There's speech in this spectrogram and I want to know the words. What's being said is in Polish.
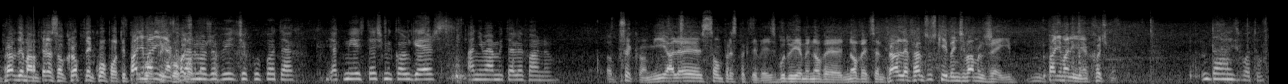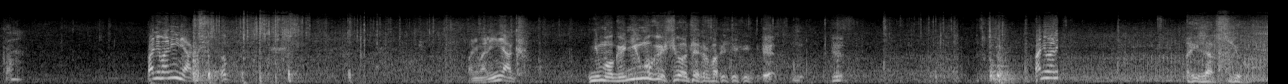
Naprawdę mam teraz okropne kłopoty. Pani Kłopoty, Maliniak, chodź. Pan może powiedzieć o kłopotach. Jak my jesteśmy colgers, a nie mamy telefonu. O, Przykro mi, ale są perspektywy. Zbudujemy nowe, nowe centrale francuskie i będzie wam lżej. Pani Maliniak, chodźmy. Daj złotówkę. Pani Maliniak! O. Pani Maliniak! Nie mogę, nie mogę się oderwać. Pani Maliniak! I love you.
